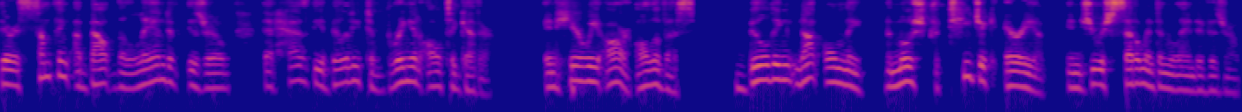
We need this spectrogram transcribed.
There is something about the land of Israel that has the ability to bring it all together. And here we are, all of us, building not only the most strategic area in Jewish settlement in the land of Israel,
